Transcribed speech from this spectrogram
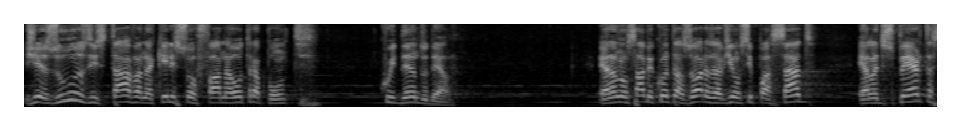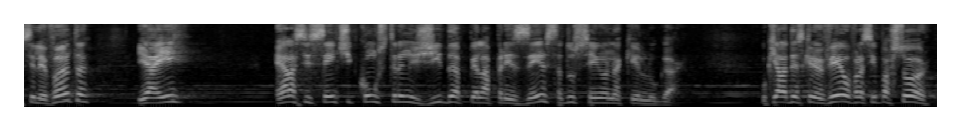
Jesus estava naquele sofá na outra ponta, cuidando dela. Ela não sabe quantas horas haviam se passado, ela desperta, se levanta, e aí ela se sente constrangida pela presença do Senhor naquele lugar. O que ela descreveu, falou assim, pastor,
